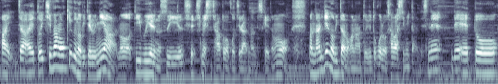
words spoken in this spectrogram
はい。じゃあ、えっ、と、一番大きく伸びてるニアの TVL の推移を示したチャートがこちらなんですけれども、まあ、何で伸びたのかなというところを探してみたんですね。で、えっ、と、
